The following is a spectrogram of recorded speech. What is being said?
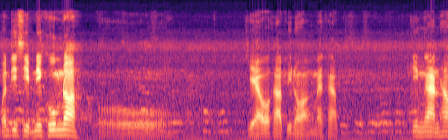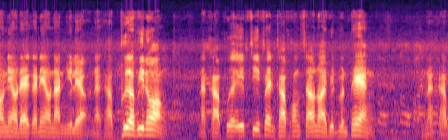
วันที่สิบนี่คุ้มเนาะ โอ้แจ๋วครับพี่น้องนะครับทีมงานเฮาแนวใดก็แนวนั้นอยู่แล้วนะครับ เพื่อพี่น้องนะครับ เพื่อเอฟซีแฟนคลับของสาวหน่อยเพชรบันแพงนะครับ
